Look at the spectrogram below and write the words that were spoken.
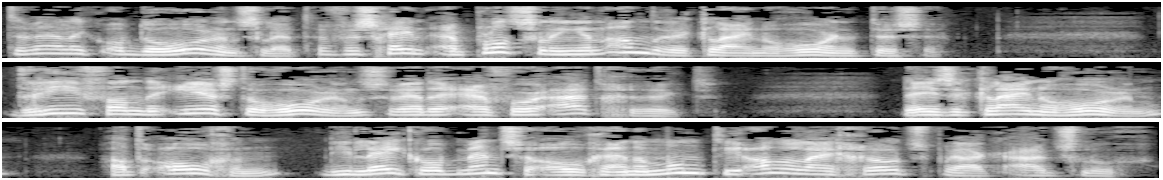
Terwijl ik op de horens lette, verscheen er plotseling een andere kleine hoorn tussen. Drie van de eerste horens werden ervoor uitgerukt. Deze kleine hoorn had ogen die leken op mensenogen en een mond die allerlei grootspraak uitsloeg.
